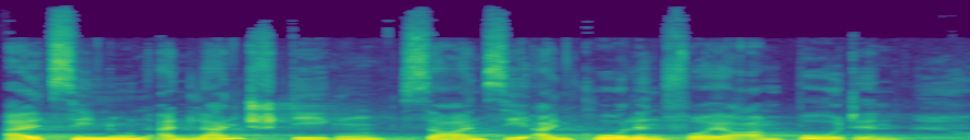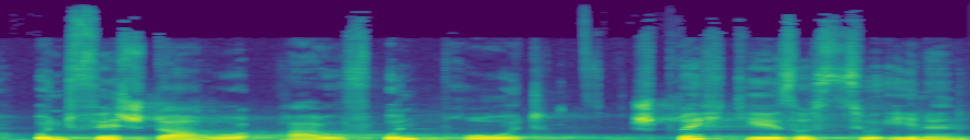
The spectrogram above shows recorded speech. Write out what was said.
Als sie nun an Land stiegen, sahen sie ein Kohlenfeuer am Boden und Fisch darauf und Brot. Spricht Jesus zu ihnen,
